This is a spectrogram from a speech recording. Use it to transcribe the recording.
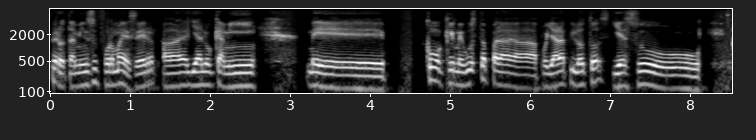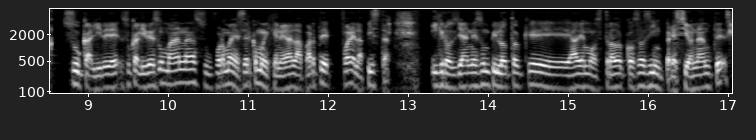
pero también su forma de ser. Hay algo que a mí me como que me gusta para apoyar a pilotos y es su, su calidez, su calidez humana, su forma de ser como en general, aparte fuera de la pista. Y Grosjean es un piloto que ha demostrado cosas impresionantes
